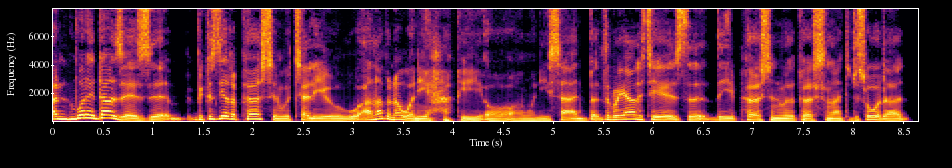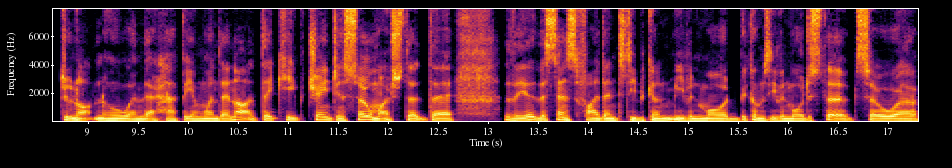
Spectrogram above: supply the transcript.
And what it does is, uh, because the other person would tell you, I never know when you're happy or when you're sad. But the reality is that the person with a personality disorder do not know when they're happy and when they're not. They keep changing so much that the the sense of identity become even more becomes even more disturbed. So. Uh,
